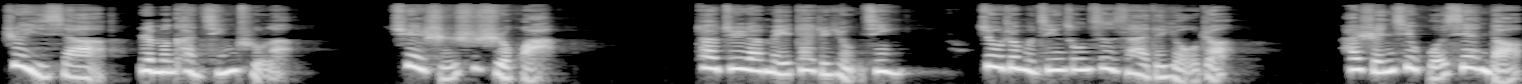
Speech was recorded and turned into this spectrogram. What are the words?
这一下人们看清楚了。确实是世华，他居然没戴着泳镜，就这么轻松自在的游着，还神气活现的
